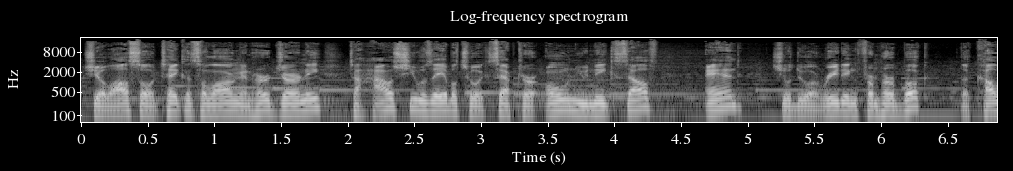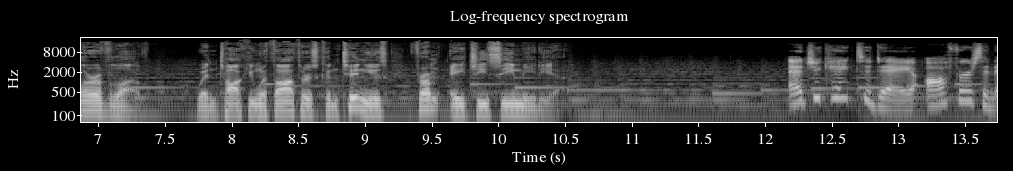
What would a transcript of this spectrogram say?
She'll also take us along in her journey to how she was able to accept her own unique self, and she'll do a reading from her book, The Color of Love, when Talking with Authors continues from HEC Media. Educate Today offers an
